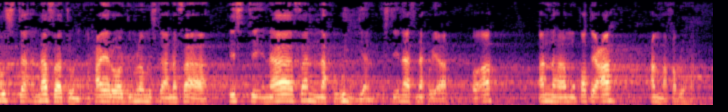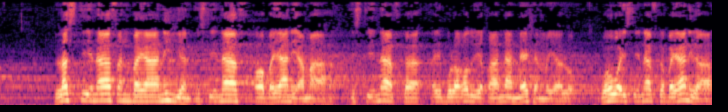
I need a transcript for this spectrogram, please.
musta'nafatun maxaa yeele waa jumlo musta'nafa ah isti'naafan naxwiyan isti'naaf naxwi ah oo ah annahaa munqaطica cama qablaha la isti'naafan bayaaniyan isti'naaf oo bayaani ah ma aha isti'naafka ay bulaqadu yaqaanaan meeshan ma yaallo wa huwa isti'naafka bayaaniga ah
